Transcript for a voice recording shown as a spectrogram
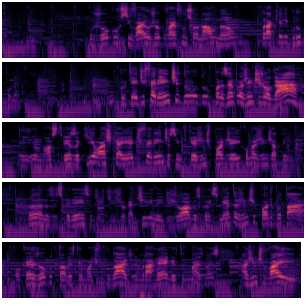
o jogo, se vai, o jogo vai funcionar ou não para aquele grupo, né? Porque é diferente do, do, por exemplo, a gente jogar, nós três aqui, eu acho que aí é diferente, assim, porque a gente pode aí, como a gente já tem anos de experiência de, de jogatina e de jogos, conhecimento, a gente pode botar qualquer jogo, talvez tenha uma dificuldade, lembrar regras e tudo mais, mas a gente vai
